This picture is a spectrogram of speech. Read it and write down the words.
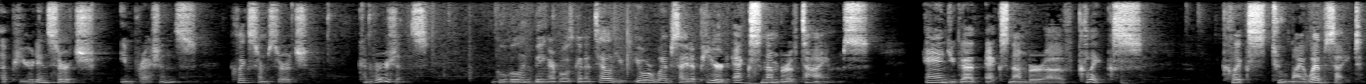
appeared in search, impressions, clicks from search, conversions. Google and Bing are both going to tell you your website appeared X number of times and you got X number of clicks. Clicks to my website.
